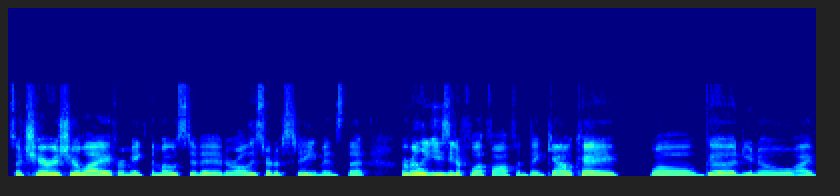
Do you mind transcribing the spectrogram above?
So cherish your life or make the most of it, or all these sort of statements that are really easy to fluff off and think, yeah, okay, well, good, you know, I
